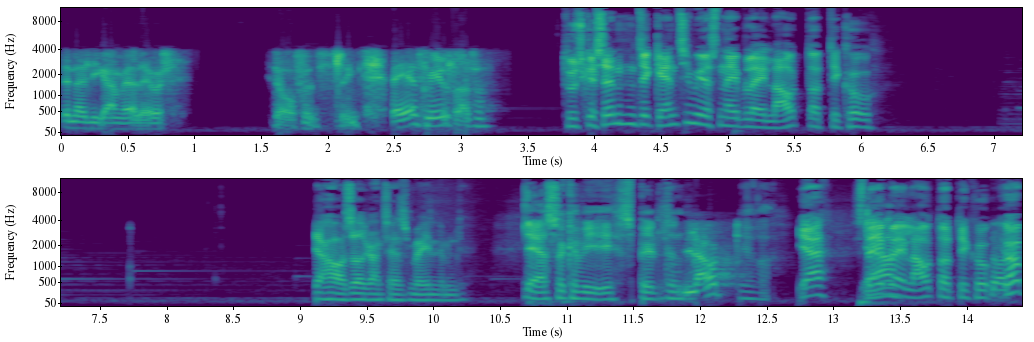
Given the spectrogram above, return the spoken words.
Den er lige gang med at lave et, overførselslink. Hvad er jeres mailadresse? Du skal sende den til gantimirsnabelag.loud.dk. Jeg har også adgang til hans mail, nemlig. Ja, så kan vi spille den. Loud. Ja, snabelag.loud.dk. Jo,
